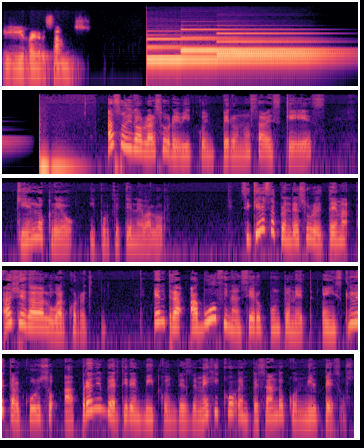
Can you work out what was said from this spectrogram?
y regresamos. ¿Has oído hablar sobre Bitcoin pero no sabes qué es? ¿Quién lo creó y por qué tiene valor? Si quieres aprender sobre el tema, has llegado al lugar correcto. Entra a buofinanciero.net e inscríbete al curso Aprende a invertir en Bitcoin desde México empezando con mil pesos.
